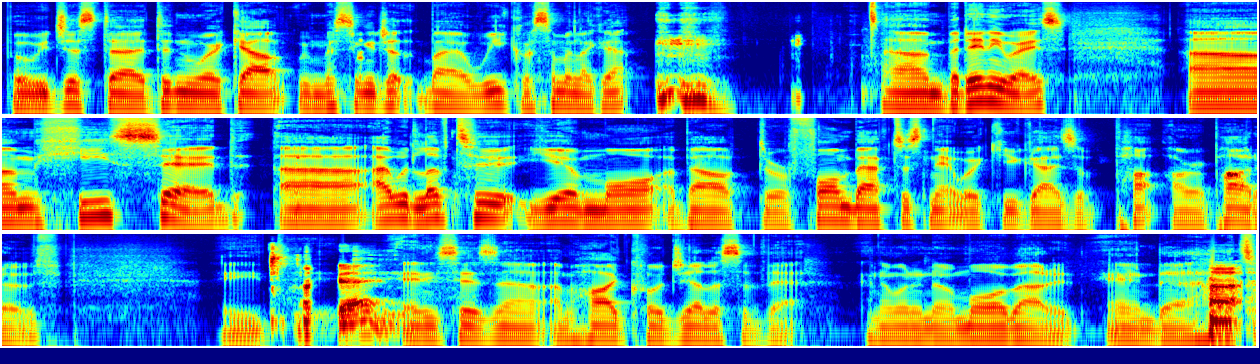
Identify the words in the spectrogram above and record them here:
but we just uh, didn't work out. We're missing each other by a week or something like that. Um, but anyways, um, he said, uh, "I would love to hear more about the Reformed Baptist Network you guys are, pa- are a part of." He, Okay. And he says, uh, "I'm hardcore jealous of that, and I want to know more about it and uh, how, it's,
